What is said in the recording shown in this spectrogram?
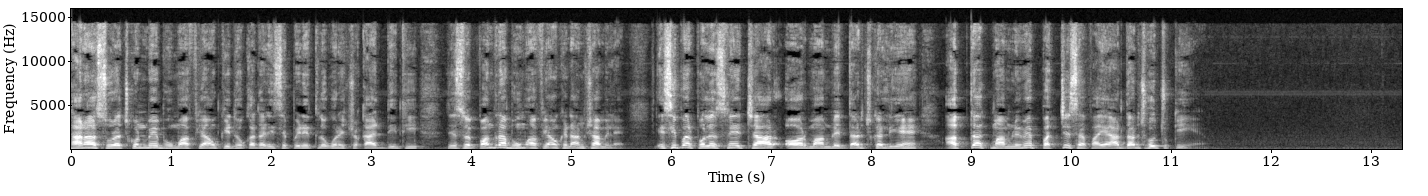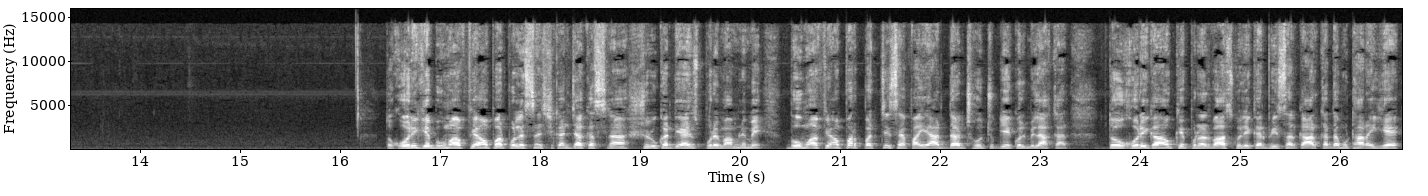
थाना सूरजकुंड में भूमाफियाओं की धोखाधड़ी से पीड़ित लोगों ने शिकायत दी थी, जिसमें पंद्रह भूमाफियाओं के नाम शामिल हैं। इसी पर पुलिस ने चार और मामले दर्ज कर लिए हैं। अब तक मामले में 25 एफआईआर दर्ज हो चुकी हैं। तो घोरी के भूमाफियाओं पर पुलिस ने शिकंजा कसना शुरू कर दिया है। इस पूरे मामले में भूमाफियाओं पर 25 एफआईआर दर्ज हो चुकी है कुल मिलाकर। तो घोरी गाँव के पुनर्वास को लेकर भी सरकार कदम उठा रही है।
